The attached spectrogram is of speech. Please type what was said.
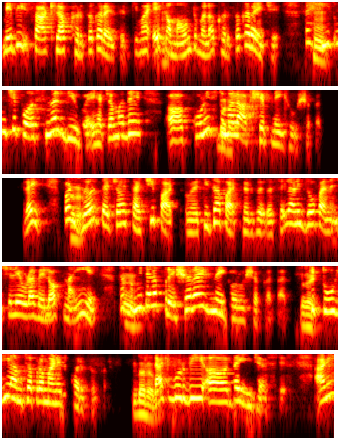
मे बी साठ लाख खर्च करायचे किंवा एक हं. अमाऊंट मला खर्च करायचे तर हं. ही तुमची पर्सनल व्ह्यू आहे ह्याच्यामध्ये कोणीच तुम्हाला आक्षेप नाही घेऊ शकत राईट पण. जर त्याच्या त्याची पार्ट तिचा पार्टनर जर असेल आणि जो फायनान्शियली एवढा वेल ऑफ नाहीये तर हं. तुम्ही त्याला प्रेशराईज नाही करू शकत की. तूही आमच्याप्रमाणेच खर्च कर that would be the injustice आणि.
